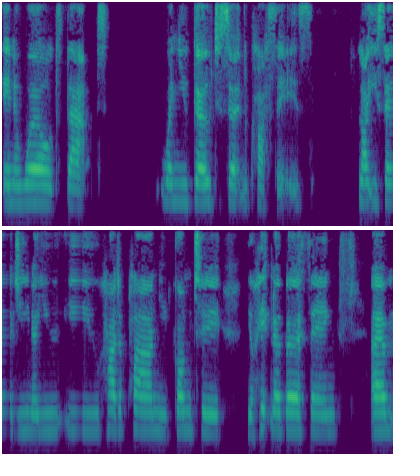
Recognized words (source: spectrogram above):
in a world that when you go to certain classes, like you said, you know, you you had a plan, you'd gone to your hypnobirthing, um,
